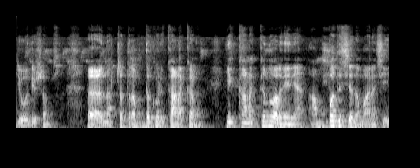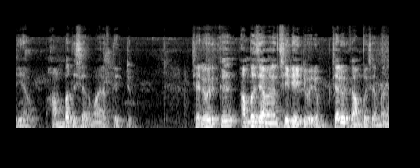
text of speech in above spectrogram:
ജ്യോതിഷം നക്ഷത്രം ഇതൊക്കെ ഒരു കണക്കാണ്. ഈ കണക്കെന്ന് പറഞ്ഞു കഴിഞ്ഞാൽ അമ്പത് ശതമാനം ശരിയാവും. അമ്പത് ശതമാനം തെറ്റും. ചിലവർക്ക് അമ്പത് ശതമാനം ശരിയായിട്ട് വരും ചിലവർക്ക് അമ്പത് ശതമാനം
